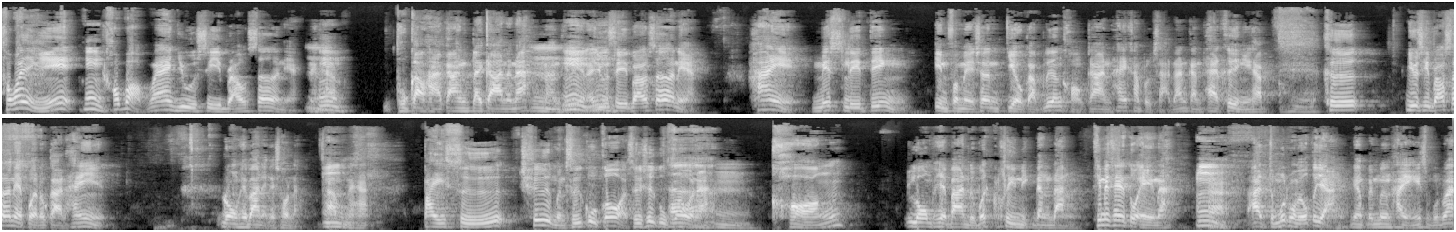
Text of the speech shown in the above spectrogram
เขาว่าอย่างนี้อืมเขาบอกว่า UC browser เนี่ยนะครับอืมถูกกล่าวหากลารรายการเลยนะอืมนันทีนะอืม UC browser เนี่ยให้ misleading information เกี่ยวกับเรื่องของการให้คำปรึกษาด้านการแพทย์คืออย่างนี้ครับ คือ UC browser เนี่ยเปิดโอกาสให้ โรงพยาบาลเอกชนอะครับนะฮะไปซื้อชื่อเหมือนซื้อ Google อะซื้อชื่อ Google อ่านะอืมของโรงพยาบาลหรือว่าคลินิกดัง ๆ ที่ไม่ใช่ตัวเองนะอืมอ่าอาจสมมติผมยกตัวอย่างอย่างเป็นเมืองไทยอย่างนี้สมมติว่า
